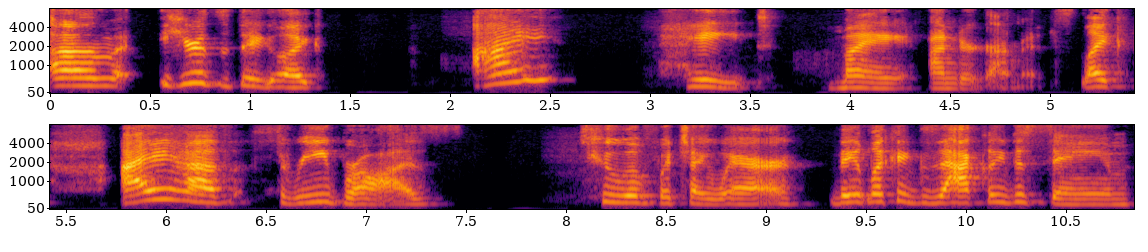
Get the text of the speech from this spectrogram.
um here's the thing like I hate my undergarments. Like I have 3 bras, two of which I wear. They look exactly the same.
